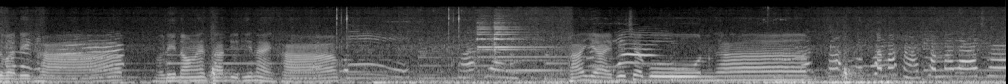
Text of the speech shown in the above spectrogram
สวัสดีครับ วันนี้น้องในตัสอยู่ที่ไหนครับพระใหญ่พระใหญ่เพชรบูรณ์ครับ พระพุทธมหาธรรมราชา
